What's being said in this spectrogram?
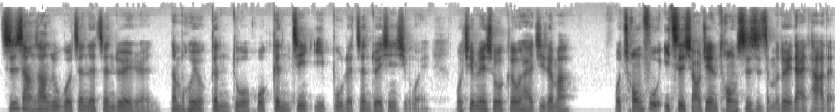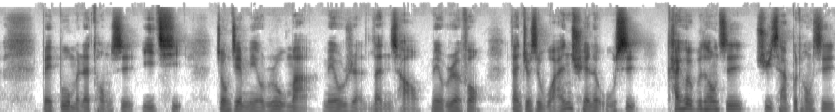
职场上如果真的针对人，那么会有更多或更进一步的针对性行为。我前面说，各位还记得吗？我重复一次，小健的同事是怎么对待他的？被部门的同事遗弃，中间没有辱骂，没有忍冷嘲，没有热讽，但就是完全的无视。开会不通知，聚餐不通知，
